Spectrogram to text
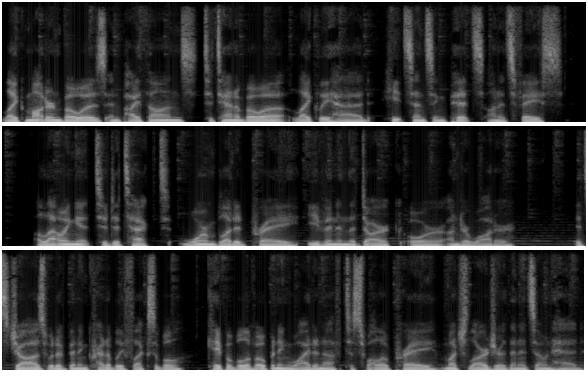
Like modern boas and pythons, Titanoboa likely had heat sensing pits on its face allowing it to detect warm blooded prey even in the dark or underwater. Its jaws would have been incredibly flexible, capable of opening wide enough to swallow prey much larger than its own head.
